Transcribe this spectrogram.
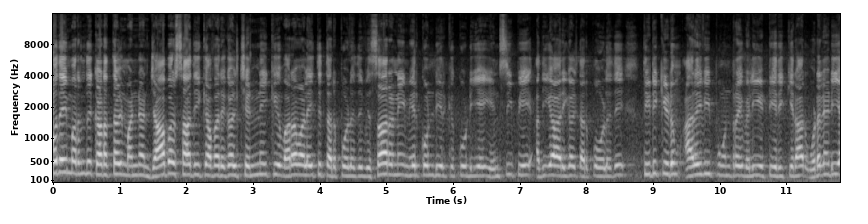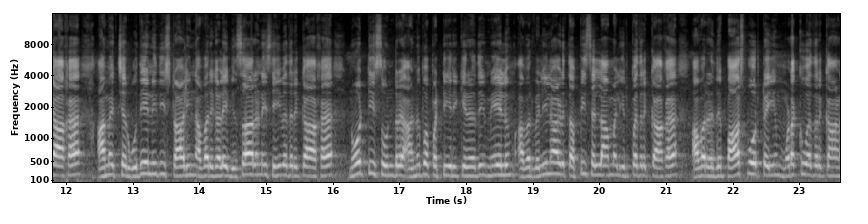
போதை மருந்து கடத்தல் மன்னன் ஜாபர் சாதிக் அவர்கள் சென்னைக்கு வரவழைத்து தற்பொழுது விசாரணை மேற்கொண்டிருக்கக்கூடிய என்சிபிஐ அதிகாரிகள் தற்பொழுது திடுக்கிடும் அறிவிப்பு ஒன்றை வெளியிட்டிருக்கிறார். உடனடியாக அமைச்சர் உதயநிதி ஸ்டாலின் அவர்களை விசாரணை செய்வதற்காக நோட்டீஸ் ஒன்று அனுப்பப்பட்டிருக்கிறது. மேலும் அவர் வெளிநாடு தப்பி செல்லாமல் இருப்பதற்காக அவரது பாஸ்போர்ட்டையும் முடக்குவதற்கான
